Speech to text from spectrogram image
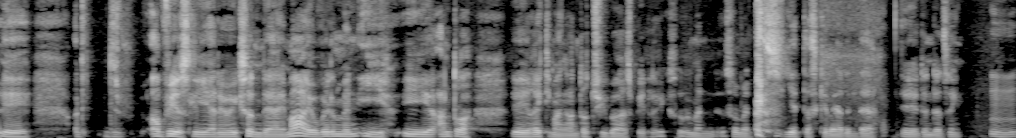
Øh, og det, det, obviously er det jo ikke sådan, det er i Mario, vel, men i, i andre, øh, rigtig mange andre typer af spil, ikke? Så, vil man, så vil man sige, at der skal være den der, øh, den der ting. Mm.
